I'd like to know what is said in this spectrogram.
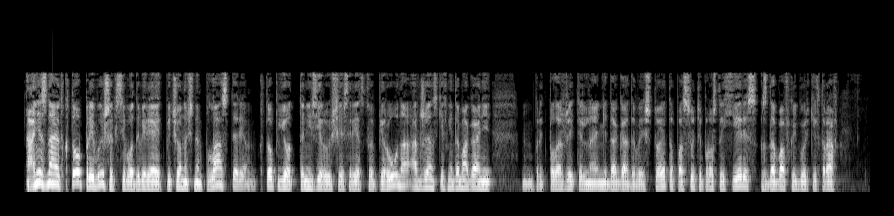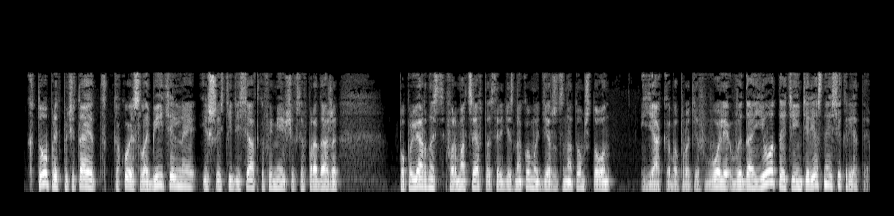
Они знают, кто превыше всего доверяет печеночным пластырям, кто пьет тонизирующее средство Перуна от женских недомоганий, предположительно не догадываясь, что это, по сути, просто херес с добавкой горьких трав, кто предпочитает какое слабительное из шести десятков имеющихся в продаже. Популярность фармацевта среди знакомых держится на том, что он якобы против воли выдает эти интересные секреты.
